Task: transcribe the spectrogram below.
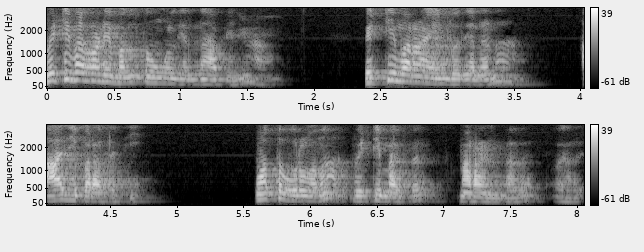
வெட்டி மரனுடைய மகத்துவங்கள் என்ன அப்படின்னா வெட்டி மரம் என்பது என்னன்னா ஆதி பராசக்தி மொத்த உருவம் தான் வெட்டி மரத்து மரம் என்பது. வருது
